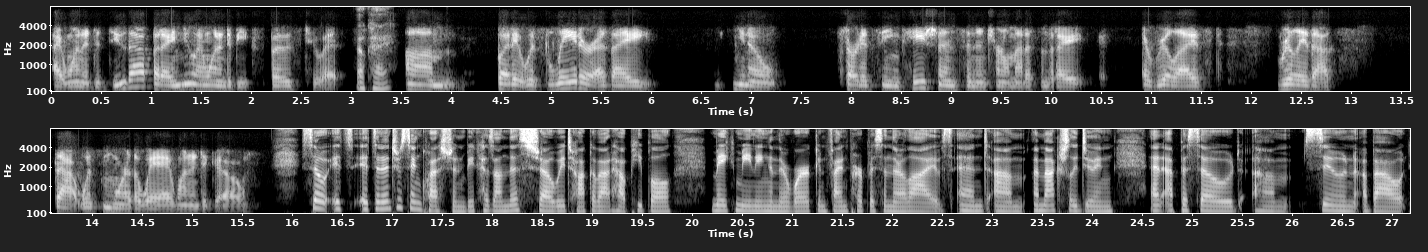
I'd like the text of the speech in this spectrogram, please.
I wanted to do that, but I knew I wanted to be exposed to it. Okay. Um, but it was later as I, you know, started seeing patients in internal medicine that I, I realized really that's that was more the way I wanted to go. So it's it's an interesting question because on this show we talk about how people make meaning in their work and find purpose in their lives. And um, I'm actually doing an episode um, soon about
